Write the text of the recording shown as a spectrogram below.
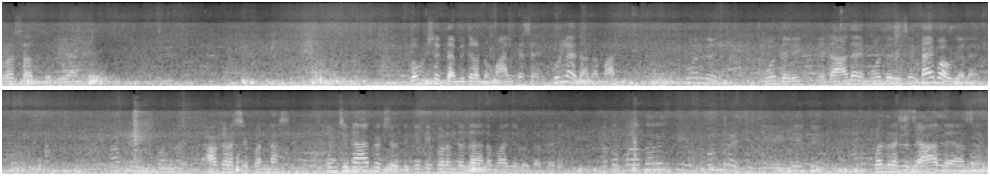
प्रसादचं बियाणं. बघू शकता मित्रांनो माल कसा आहे? कुठला आहे दादा माल? मोंदरी. हे दादा आहे मोंदरीचे. काय भाव गेला आहे अकराशे पन्नास. तुमची काय अपेक्षा होती? कितीपर्यंत जायला पाहिजे होता तरी? पंधराशेच्या आत आहे असं.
